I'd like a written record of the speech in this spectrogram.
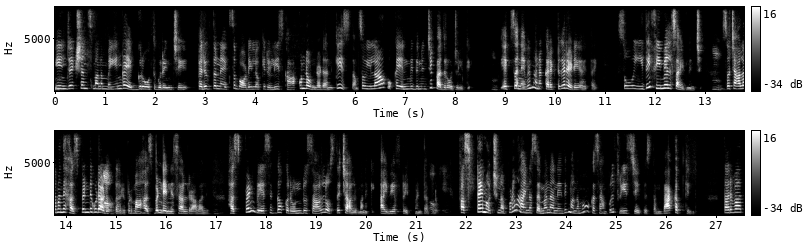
ఈ ఇంజెక్షన్స్ మనం మెయిన్గా ఎగ్ గ్రోత్ గురించి పెరుగుతున్న ఎగ్స్ బాడీలోకి రిలీజ్ కాకుండా ఉండడానికి ఇస్తాం. సో ఇలా ఒక ఎనిమిది నుంచి పది రోజులకి Hmm. ఎగ్స్ అనేవి మనకు కరెక్ట్గా రెడీ అవుతాయి. సో ఇది ఫీమేల్ సైడ్ నుంచి. మ్మ్. సో చాలా మంది హస్బెండ్ కూడా అడుగుతారు. ఇప్పుడు మా హస్బెండ్ ఎన్నిసార్లు రావాలి? Hmm. హస్బెండ్ బేసిక్గా ఒక రెండు సార్లు వస్తే చాలు మనకి ఐవీఎఫ్ ట్రీట్మెంట్ అప్పుడు. ఫస్ట్ టైం వచ్చినప్పుడు ఆయన సెమన్ అనేది మనము ఒక శాంపుల్ ఫ్రీజ్ చేపిస్తాం బ్యాకప్ కింద. తర్వాత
